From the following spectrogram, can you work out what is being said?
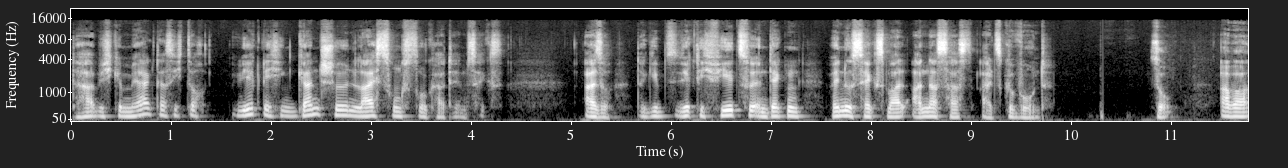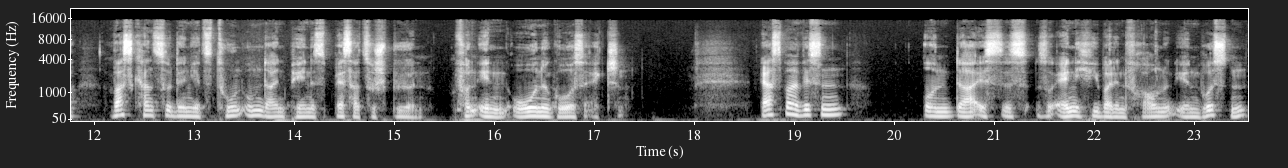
da habe ich gemerkt, dass ich doch wirklich einen ganz schönen Leistungsdruck hatte im Sex. Also, da gibt es wirklich viel zu entdecken, wenn du Sex mal anders hast als gewohnt. So, aber was kannst du denn jetzt tun, um deinen Penis besser zu spüren? Von innen, ohne große Action. Erstmal wissen, und da ist es so ähnlich wie bei den Frauen und ihren Brüsten,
